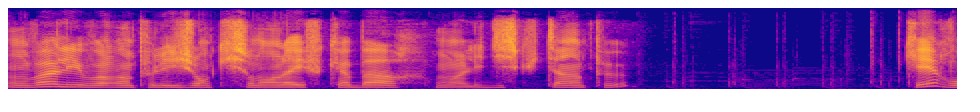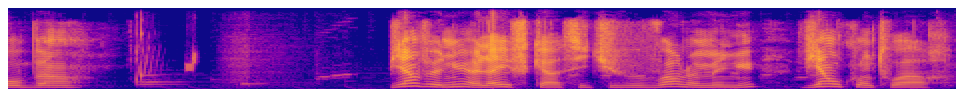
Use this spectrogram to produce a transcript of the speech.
on va aller voir un peu les gens qui sont dans la FK bar. On va aller discuter un peu. Ok, Robin. Bienvenue à l'AFK. Si tu veux voir le menu, viens au comptoir.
